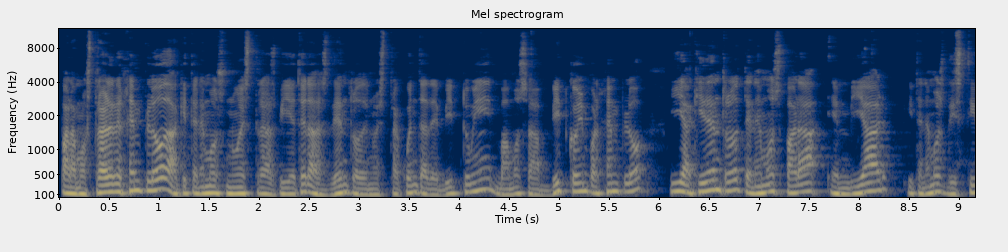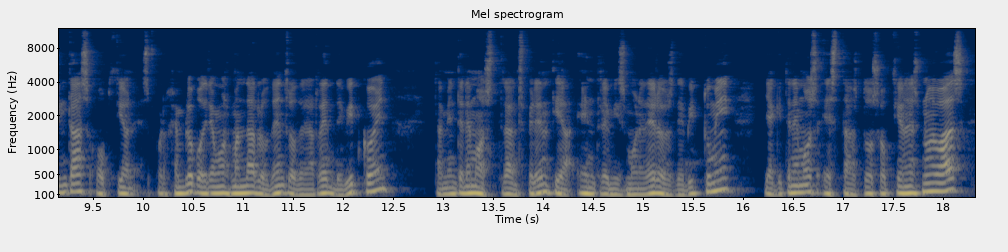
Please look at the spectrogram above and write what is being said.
Para mostrar el ejemplo, aquí tenemos nuestras billeteras dentro de nuestra cuenta de Bit2Me, vamos a Bitcoin por ejemplo, y aquí dentro tenemos para enviar y tenemos distintas opciones. Por ejemplo, podríamos mandarlo dentro de la red de Bitcoin también tenemos transferencia entre mis monederos de Bit2Me y aquí tenemos estas dos opciones nuevas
